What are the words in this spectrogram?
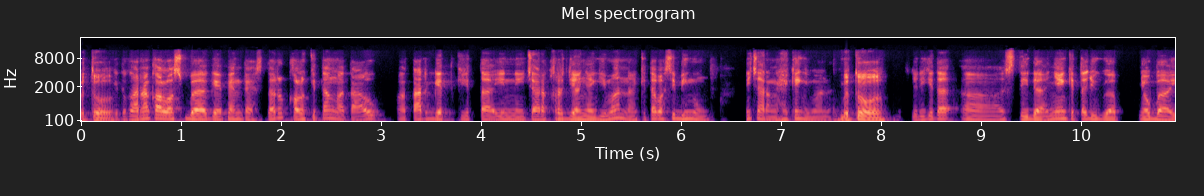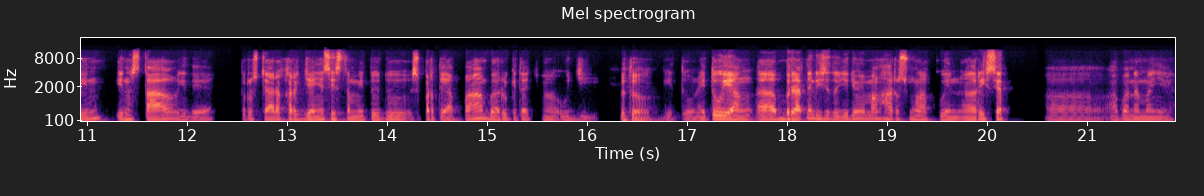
betul. gitu karena kalau sebagai pentester kalau kita nggak tahu eh, target kita ini cara kerjanya gimana kita pasti bingung ini cara ngehacknya gimana Betul. jadi kita eh, setidaknya kita juga nyobain install gitu ya terus cara kerjanya sistem itu itu seperti apa baru kita eh, uji Betul. gitu nah itu yang eh, beratnya di situ jadi memang harus ngelakuin eh, riset eh, apa namanya ya,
